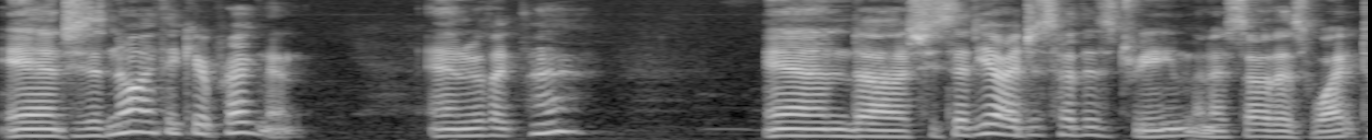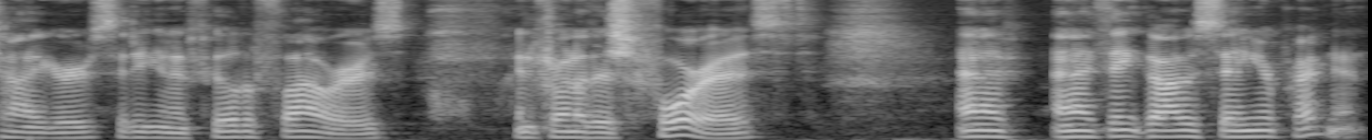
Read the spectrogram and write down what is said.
And she said, No, I think you're pregnant. And we're like, Huh? And uh, she said, Yeah, I just had this dream and I saw this white tiger sitting in a field of flowers in front of this forest. And I, and I think God was saying, You're pregnant.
